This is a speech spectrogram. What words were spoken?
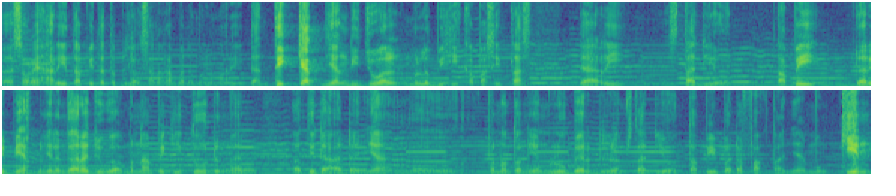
eh, sore hari tapi tetap dilaksanakan pada malam hari dan tiket yang dijual melebihi kapasitas dari stadion. Tapi dari pihak penyelenggara juga menampik itu dengan uh, tidak adanya penonton yang meluber di dalam stadion. Tapi pada faktanya mungkin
